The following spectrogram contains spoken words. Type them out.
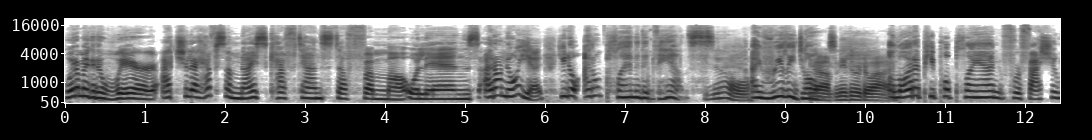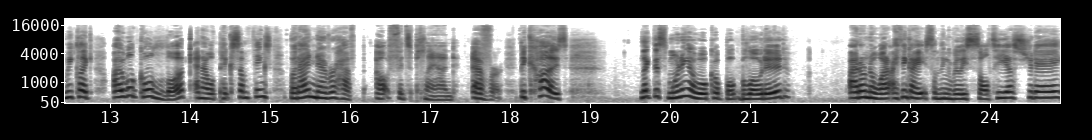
What am I gonna wear? Actually, I have some nice kaftan stuff from uh, Åhléns. I don't know yet. You know, I don't plan in advance. No. I really don't. Yeah, neither do I. A lot of people plan for fashion week. Like, I will go look and I will pick some things, but I never have outfits planned ever because, like this morning, I woke up blo- bloated. I don't know what. I think I ate something really salty yesterday,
